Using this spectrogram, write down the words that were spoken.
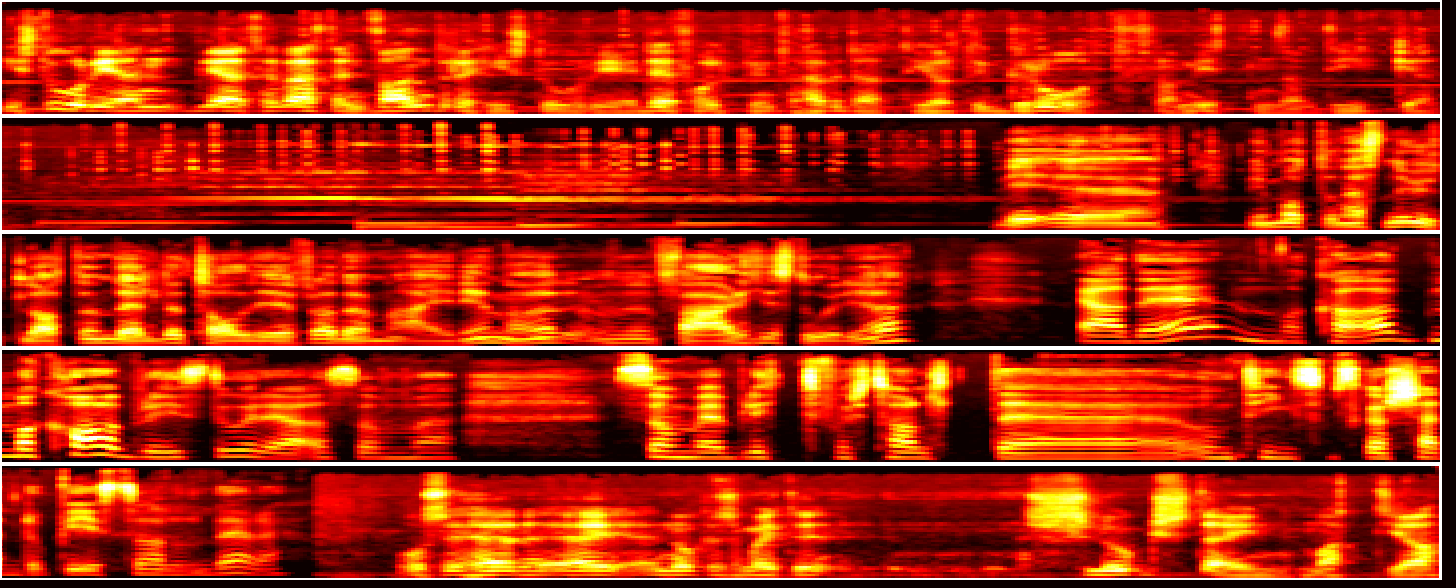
Historien ble etter hvert en vandrehistorie det folk begynte å hevde at de hørte gråt fra midten av diket. Vi, eh, vi måtte nesten utelate en del detaljer fra denne Eirin. Fæl historie. Ja, det er makab makabre historier som, eh, som er blitt fortalt eh, om ting som skal ha skjedd oppe i Isdalen. Det er det. Og så her er noe som heter sluggsteinmatja.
